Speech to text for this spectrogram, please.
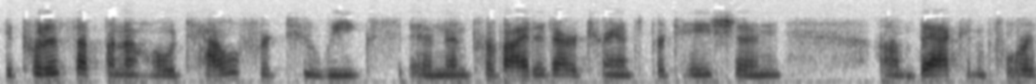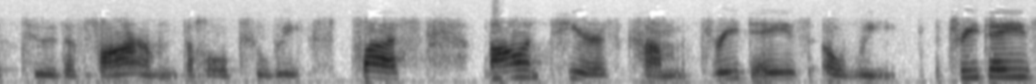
They put us up in a hotel for two weeks, and then provided our transportation um, back and forth to the farm the whole two weeks. Plus, volunteers come three days a week, three days,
